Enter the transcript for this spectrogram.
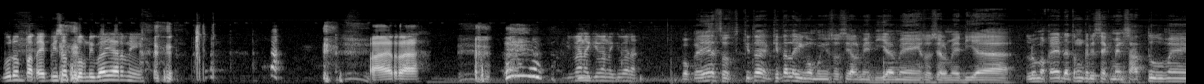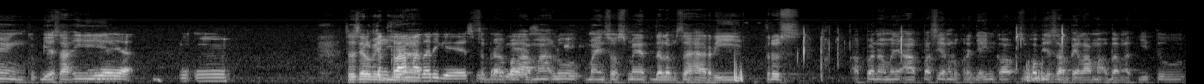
Gue udah 4 episode belum dibayar nih. Parah. Gimana gimana gimana? Pokoknya kita kita lagi ngomongin sosial media, Meng, sosial media. Lu makanya datang dari segmen satu, Meng. Biasain. Iya ya. Mm-mm. Sosial Cengkrama media. tadi guys. Seberapa guys. lama lu main sosmed dalam sehari? Terus apa namanya? Apa sih yang lu kerjain kok kok bisa sampai lama banget gitu?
